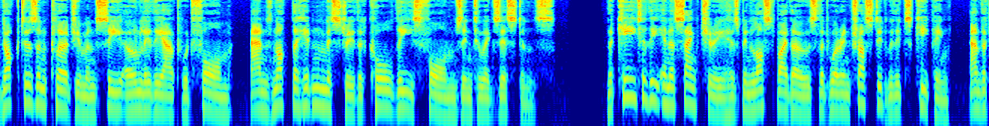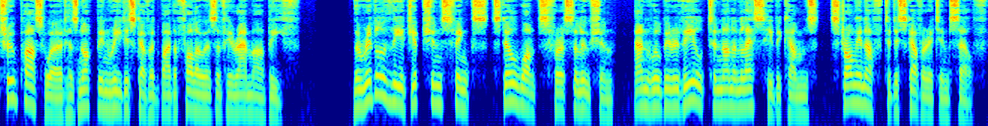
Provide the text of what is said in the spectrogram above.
Doctors and clergymen see only the outward form, and not the hidden mystery that called these forms into existence. The key to the inner sanctuary has been lost by those that were entrusted with its keeping, and the true password has not been rediscovered by the followers of Hiram Abif. The riddle of the Egyptian Sphinx still wants for a solution, and will be revealed to none unless he becomes strong enough to discover it himself.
